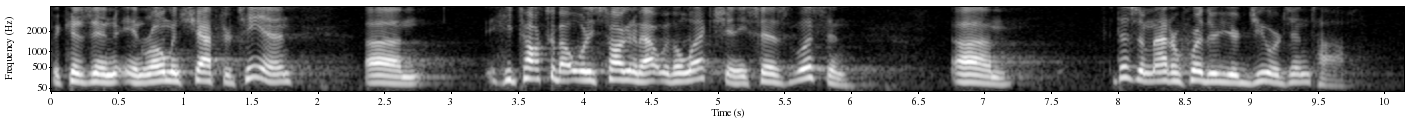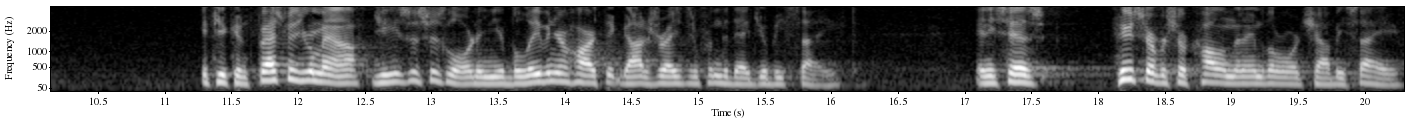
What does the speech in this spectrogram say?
Because in, in Romans chapter 10, um, he talks about what he's talking about with election. He says, listen, um, it doesn't matter whether you're Jew or Gentile. If you confess with your mouth Jesus is Lord and you believe in your heart that God has raised him from the dead, you'll be saved. And he says, Whosoever shall call on the name of the Lord shall be saved.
